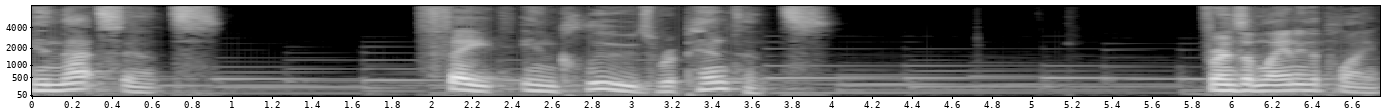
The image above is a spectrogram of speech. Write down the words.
In that sense, faith includes repentance. Friends, I'm landing the plane.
